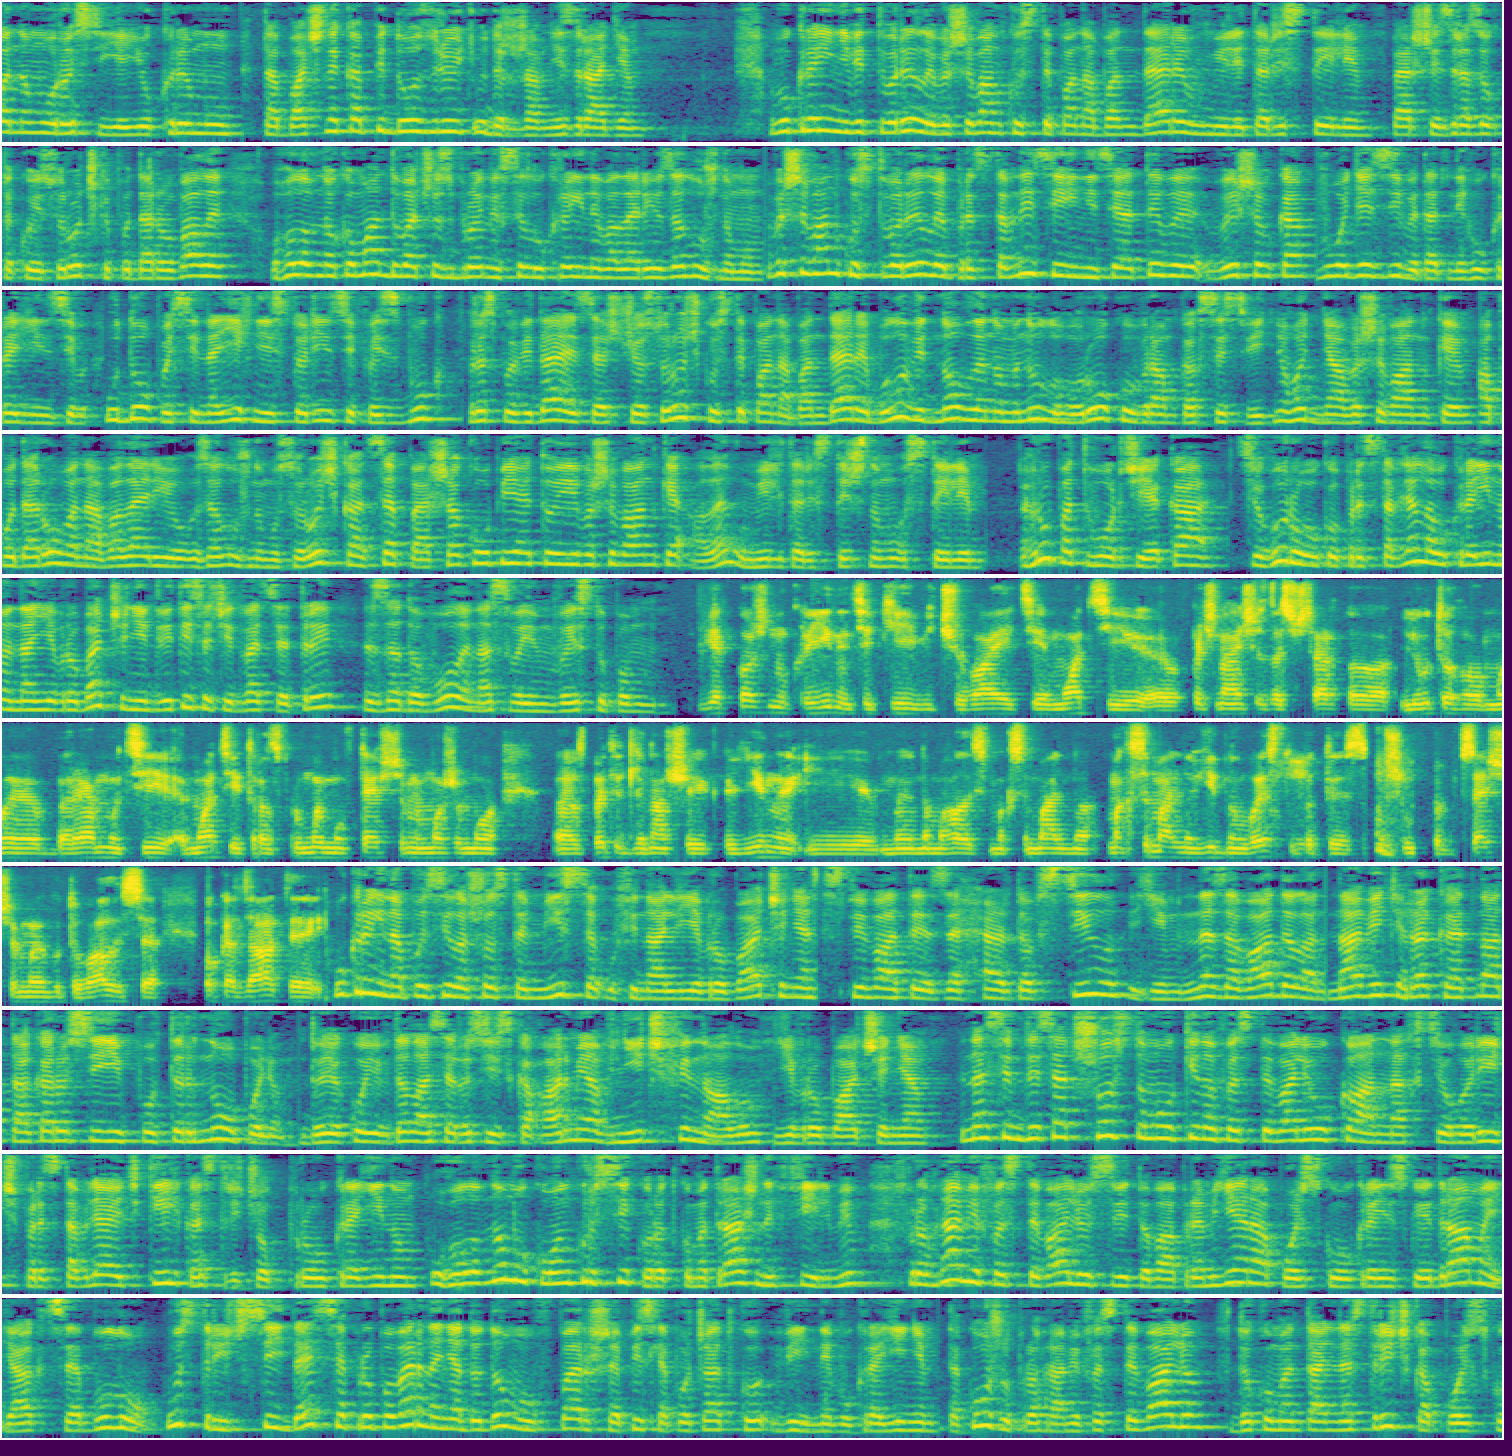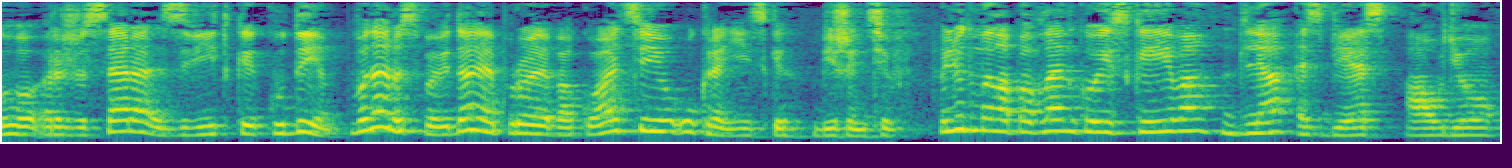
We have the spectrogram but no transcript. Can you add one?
окупованому Росією Криму. Табачника підозрюють у державній зраді. В Україні відтворили вишиванку Степана Бандери в мілітарі стилі. Перший зразок такої сорочки подарували головнокомандувачу збройних сил України Валерію Залужному. Вишиванку створили представниці ініціативи Вишивка в одязі видатних українців. У дописі на їхній сторінці Фейсбук розповідається, що сорочку Степана Бандери було відновлено минулого року в рамках всесвітнього дня вишиванки. А подарована Валерію Залужному сорочка це перша копія тої вишиванки, але у мілітаристичному стилі. Група творчі, яка цього року представляла Україну на Євробаченні 2023, задоволена своїм виступом. Як кожен українець, який відчуває ці емоції, е, починаючи з 24 лютого, ми беремо ці емоції, трансформуємо в те, що ми можемо е, зробити для нашої країни, і ми намагалися максимально максимально гідно виступити, щоб все, що ми готувалися, показати. Україна посіла шосте місце у фіналі Євробачення. Співати «The Heart of Steel» їм не завадила навіть ракетна атака Росії по Тернополю, до якої вдалася російська армія в ніч фіналу Євробачення. На 76-му кінофестивалі у Каннах цьогоріч представляють кілька стрічок про Україну у головному конкурсі короткометражних фільмів в програмі фестивалю Світова прем'єра польсько-української драми Як це було у стрічці йдеться про повернення додому вперше після початку війни в Україні. Також у програмі фестивалю документальна стрічка польського режисера Звідки куди вона розповідає про евакуацію українських біженців. Людмила Павленко із Києва для СБС Аудіо.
